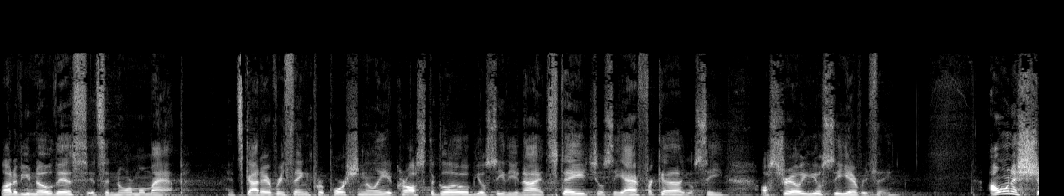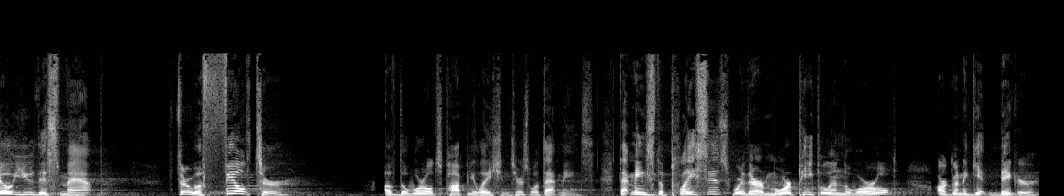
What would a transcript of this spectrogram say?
A lot of you know this, it's a normal map. It's got everything proportionally across the globe. You'll see the United States, you'll see Africa, you'll see Australia, you'll see everything. I want to show you this map through a filter of the world's populations. Here's what that means that means the places where there are more people in the world are going to get bigger,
